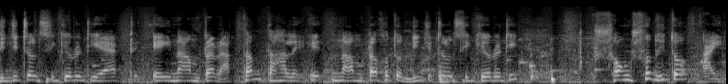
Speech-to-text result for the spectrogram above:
ডিজিটাল সিকিউরিটি অ্যাক্ট এই নামটা রাখতাম তাহলে নামটা হতো ডিজিটাল সিকিউরিটি সংশোধিত আইন।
